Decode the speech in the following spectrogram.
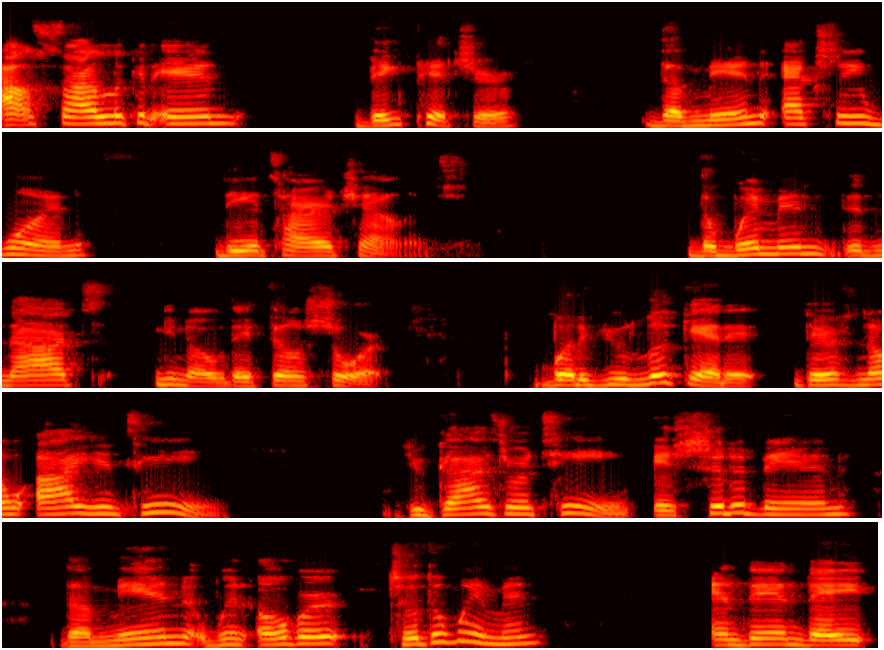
Outside looking in, big picture, the men actually won the entire challenge. The women did not, you know, they fell short. But if you look at it, there's no I in team. You guys are a team. It should have been the men went over to the women and then they,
